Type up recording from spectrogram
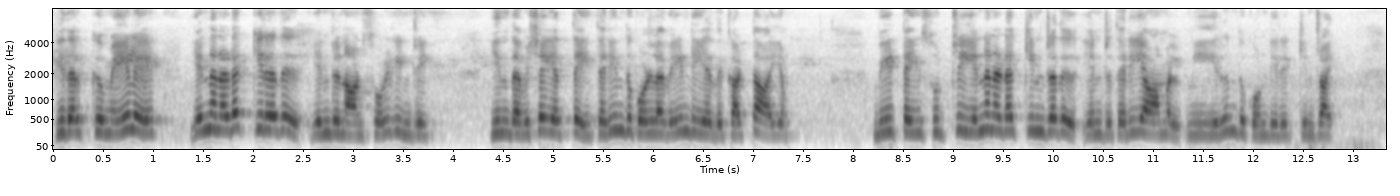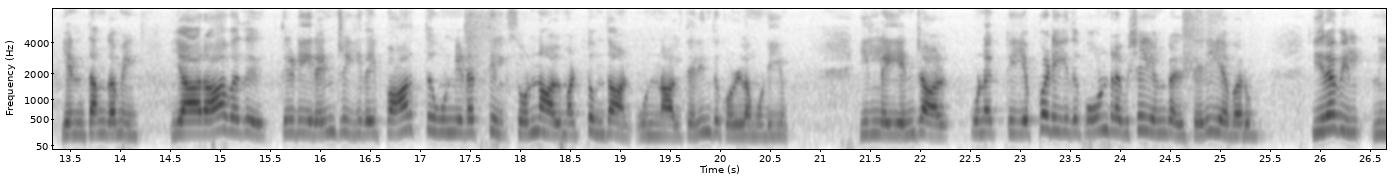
இதற்கு மேலே என்ன நடக்கிறது என்று நான் சொல்கின்றேன். இந்த விஷயத்தை தெரிந்து கொள்ள வேண்டியது கட்டாயம். வீட்டை சுற்றி என்ன நடக்கின்றது என்று தெரியாமல் நீ இருந்து கொண்டிருக்கின்றாய். என் தங்கமே யாராவது திடீரென்று இதை பார்த்து உன்னிடத்தில் சொன்னால் மட்டும்தான் உன்னால் தெரிந்து கொள்ள முடியும். இல்லை என்றால் உனக்கு எப்படி இது போன்ற விஷயங்கள் தெரிய வரும்? இரவில் நீ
